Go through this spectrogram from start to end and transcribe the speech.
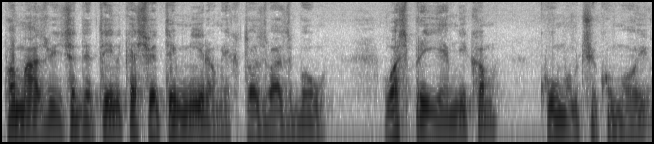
помазується дитинка святим міром. І хто з вас був восприємником, кумом чи кумою,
